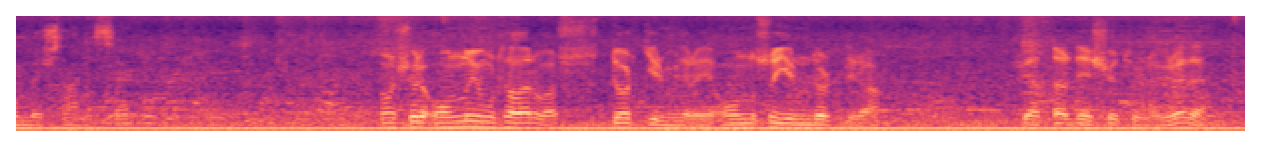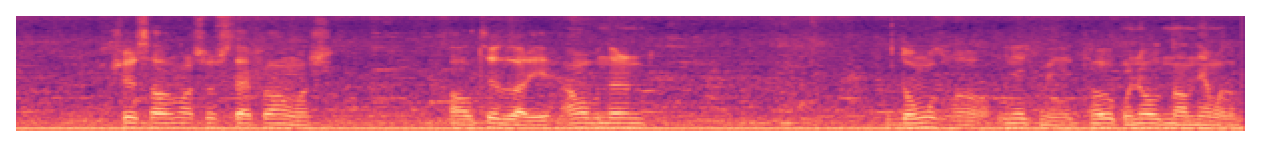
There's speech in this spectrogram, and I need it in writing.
15 tanesi. Sonra şöyle onlu yumurtalar var. 4.20 liraya. Onlusu 24 lira. Fiyatlar değişiyor türüne göre de. Şöyle salamar sosisler falan var. 6 lirayı. Ama bunların domuz mu, inek mi, tavuk mu ne olduğunu anlayamadım.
